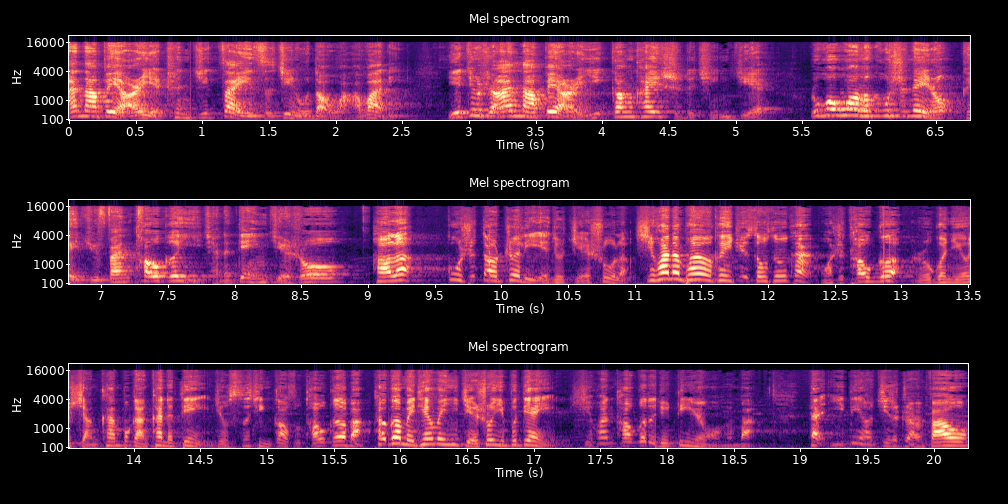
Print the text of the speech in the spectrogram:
安娜贝尔也趁机再一次进入到娃娃里，也就是安娜贝尔一刚开始的情节。如果忘了故事内容，可以去翻涛哥以前的电影解说哦。好了，故事到这里也就结束了。喜欢的朋友可以去搜搜看，我是涛哥。如果你有想看不敢看的电影，就私信告诉涛哥吧。涛哥每天为你解说一部电影，喜欢涛哥的就订阅我们吧，但一定要记得转发哦。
